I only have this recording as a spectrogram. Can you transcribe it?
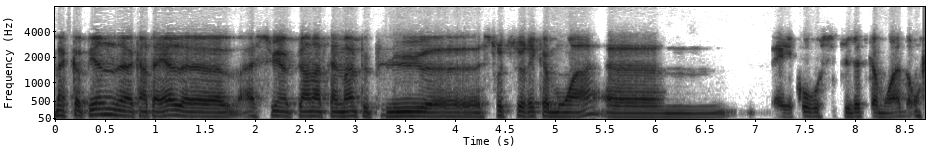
Ma copine, euh, quant à elle, euh, a su un plan d'entraînement un peu plus euh, structuré que moi. elle court aussi plus vite que moi, donc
